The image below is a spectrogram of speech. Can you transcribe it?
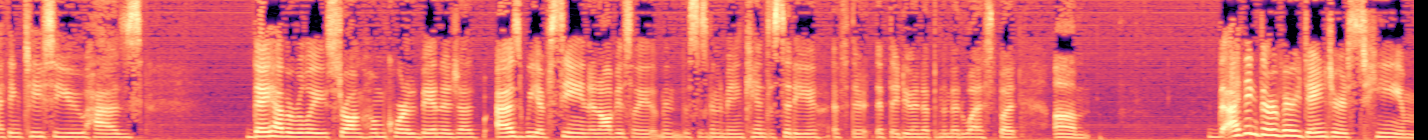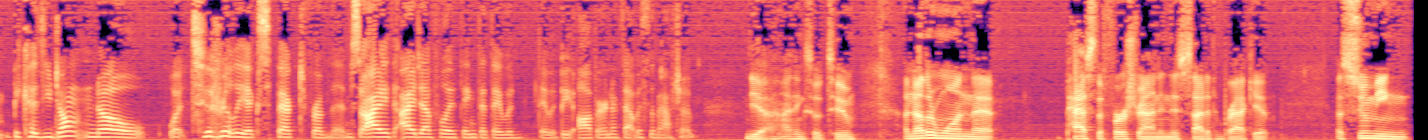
I think TCU has they have a really strong home court advantage as, as we have seen, and obviously, I mean, this is going to be in Kansas City if they if they do end up in the Midwest. But um, I think they're a very dangerous team because you don't know what to really expect from them. So I I definitely think that they would they would beat Auburn if that was the matchup. Yeah, I think so too. Another one that passed the first round in this side of the bracket, assuming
